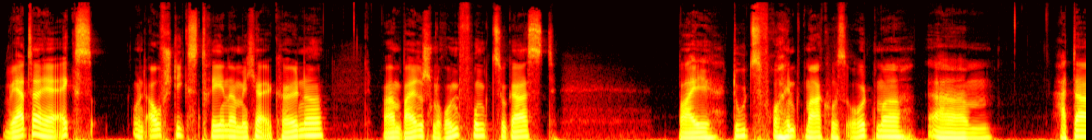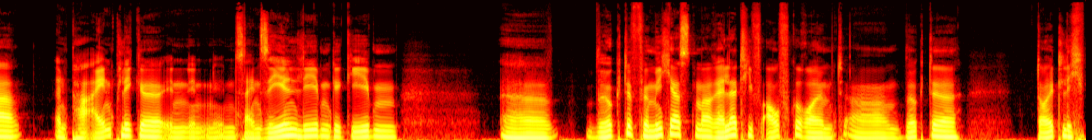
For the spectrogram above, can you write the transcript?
werter Herr Ex- und Aufstiegstrainer Michael Kölner war im Bayerischen Rundfunk zu Gast bei Dudes Freund Markus Othmar, ähm, hat da ein paar Einblicke in, in, in sein Seelenleben gegeben, äh, wirkte für mich erstmal relativ aufgeräumt, äh, wirkte deutlich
